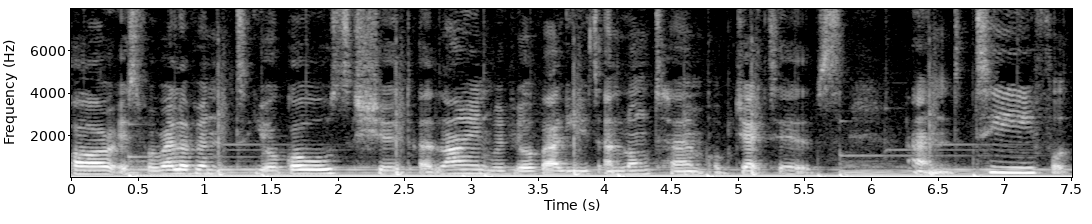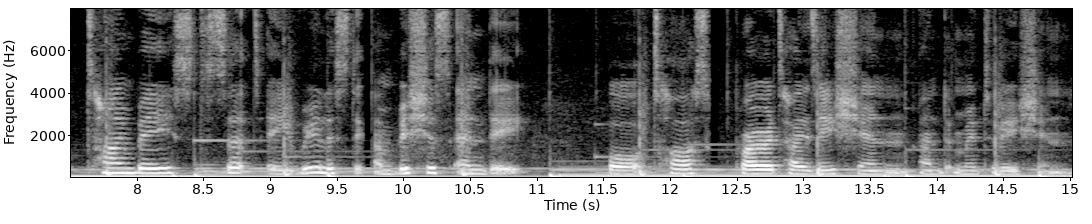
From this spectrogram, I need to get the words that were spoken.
R is for relevant. Your goals should align with your values and long term objectives. And T for time based. Set a realistic, ambitious end date for task prioritization and motivation.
